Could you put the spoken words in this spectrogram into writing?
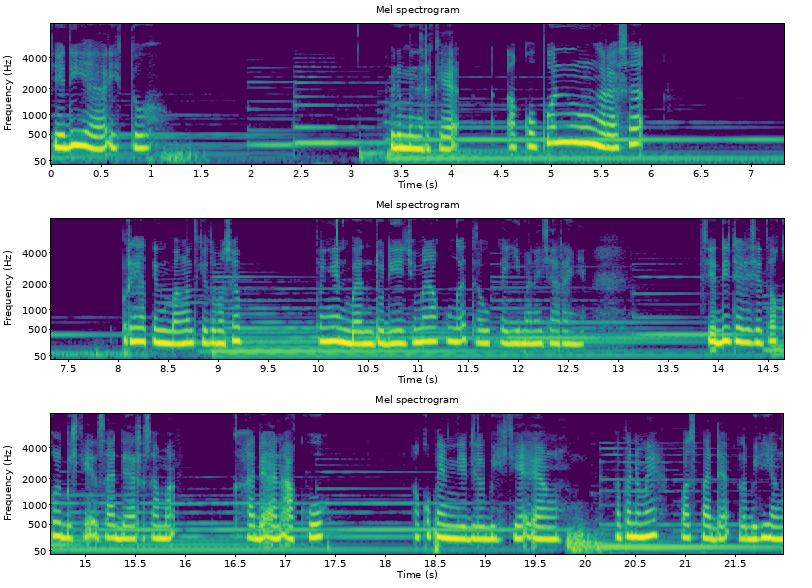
Jadi ya itu. Bener-bener kayak aku pun ngerasa prihatin banget gitu. Maksudnya pengen bantu dia cuman aku nggak tahu kayak gimana caranya. Jadi dari situ aku lebih kayak sadar sama keadaan aku. Aku pengen jadi lebih kayak yang apa namanya waspada. Lebih yang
